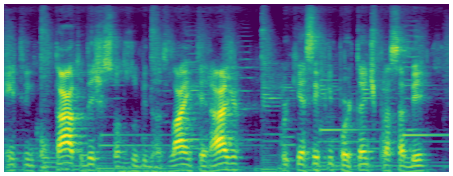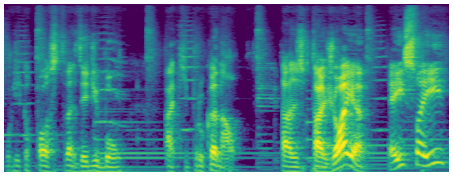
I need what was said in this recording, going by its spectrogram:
Entre em contato, deixe suas dúvidas lá, interaja, porque é sempre importante para saber o que, que eu posso trazer de bom aqui para o canal. Tá, tá joia? É isso aí.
